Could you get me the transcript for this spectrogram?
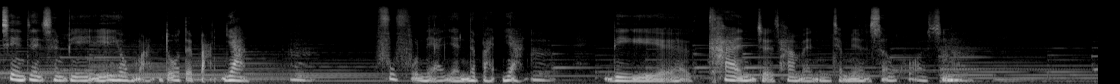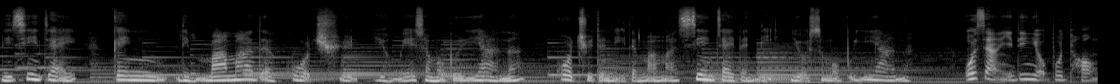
现在身边也有蛮多的榜样，嗯，夫妇两人的榜样，嗯，你看着他们怎么样生活，是吗？你现在跟你妈妈的过去有没有什么不一样呢？过去的你的妈妈，现在的你有什么不一样呢？我想一定有不同。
